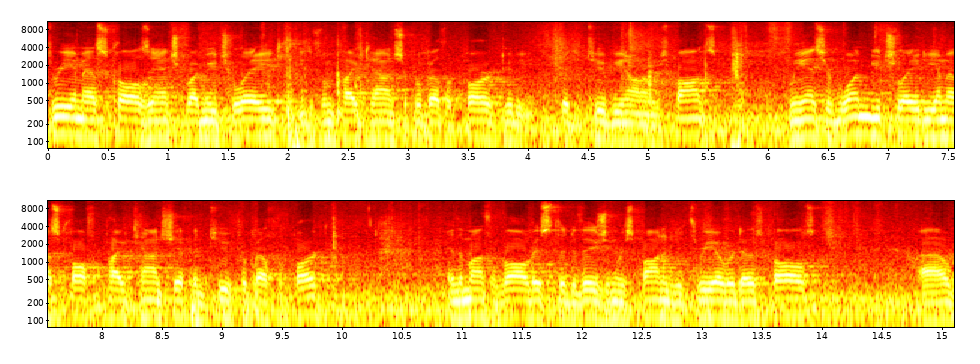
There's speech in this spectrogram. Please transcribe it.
three EMS calls answered by mutual aid, either from Pike Township or Bethel Park, due to the two being on a response. We answered one mutual aid EMS call for Pike Township and two for Bethel Park. In the month of August, the division responded to three overdose calls. Uh,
